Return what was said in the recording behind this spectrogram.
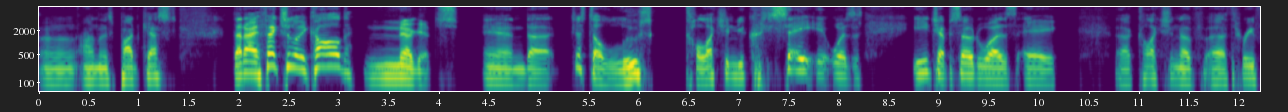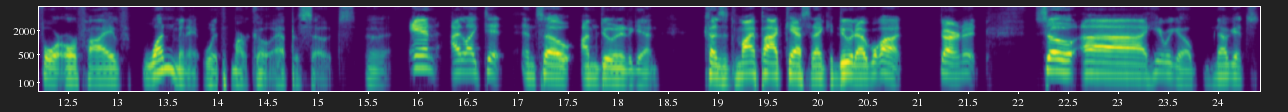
uh, on this podcast that I affectionately called Nuggets. And uh, just a loose collection. You could say it was each episode was a, a collection of uh, three, four, or five one minute with Marko episodes. Uh, and I liked it. And so I'm doing it again because it's my podcast and I can do what I want. Darn it. So uh here we go. Nuggets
